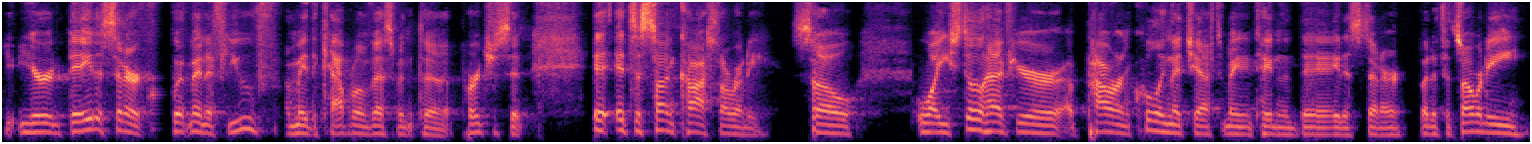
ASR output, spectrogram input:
your data center equipment, if you've made the capital investment to purchase it, it, it's a sunk cost already. So while you still have your power and cooling that you have to maintain in the data center, but if it's already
